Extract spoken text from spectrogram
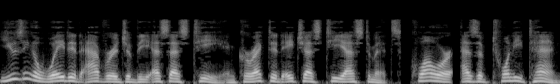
Using a weighted average of the SST and corrected HST estimates, Quaoar, as of 2010,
